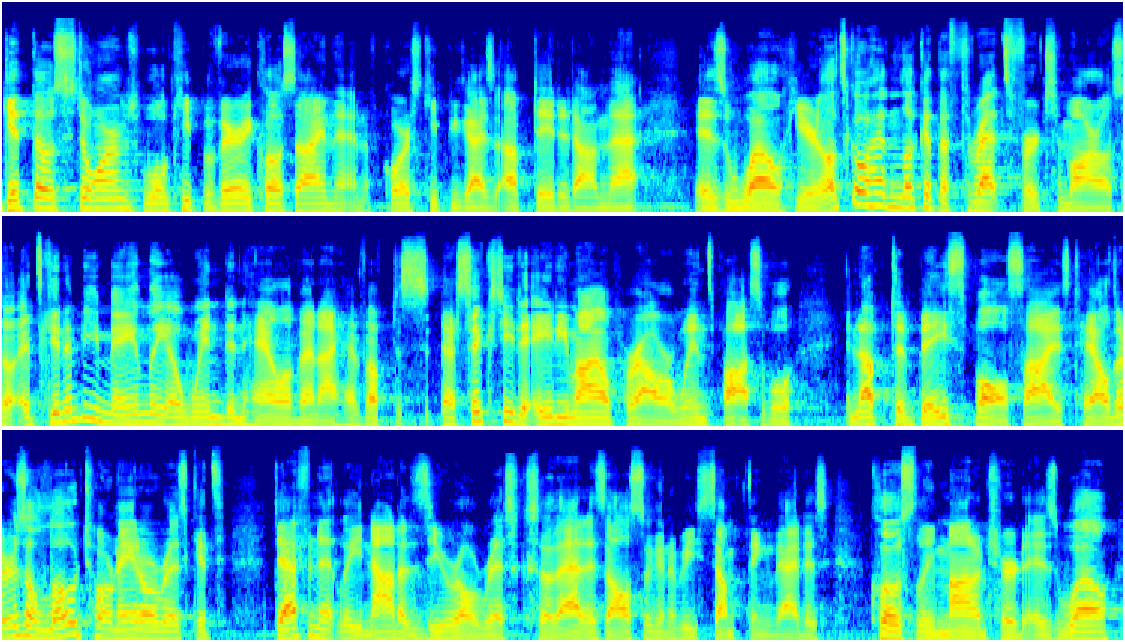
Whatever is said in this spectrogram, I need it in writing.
get those storms. We'll keep a very close eye on that and of course keep you guys updated on that as well here. Let's go ahead and look at the threats for tomorrow. So it's going to be mainly a wind and hail event. I have up to uh, 60 to 80 mile per hour winds possible and up to baseball sized hail. There is a low tornado risk. It's definitely not a zero risk. So that is also going to be something that is closely monitored as well.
